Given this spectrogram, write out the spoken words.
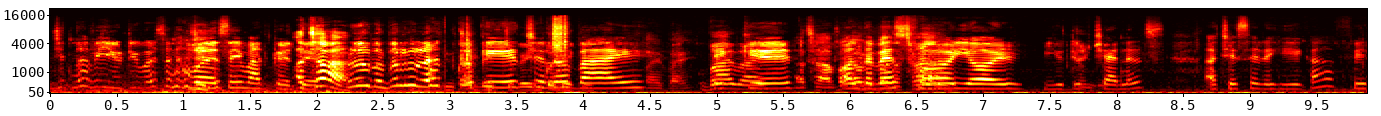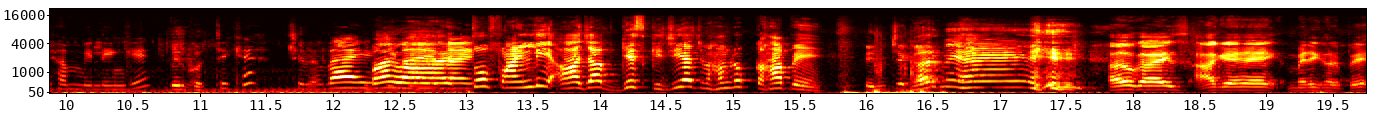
जितना भी यूट्यूबर्स है ना वो ऐसे ही बात करते अच्छा। हैं ओके चलो bye bye bye Bye take bye. Care अच्छा, आप- ऑल द आपकी बेस्ट बात- फॉर योर यूट्यूब चैनल्स अच्छे से रहिएगा फिर हम मिलेंगे। बिल्कुल। ठीक है? चलो बाय बाय बाय तो फाइनली आज आप गेस कीजिए आज हम लोग कहाँ पे हैं? इनके घर में हैं। हेलो गाइस आ गए हैं मेरे घर पे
